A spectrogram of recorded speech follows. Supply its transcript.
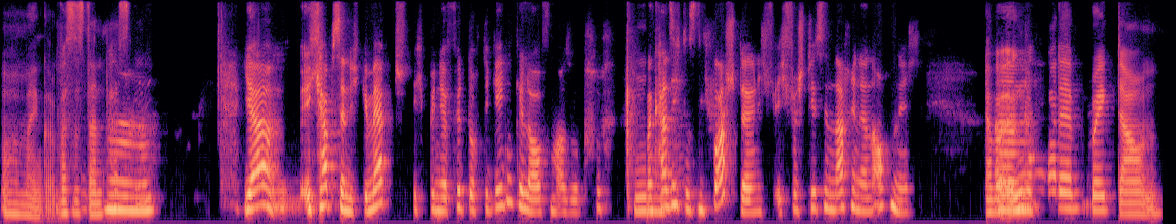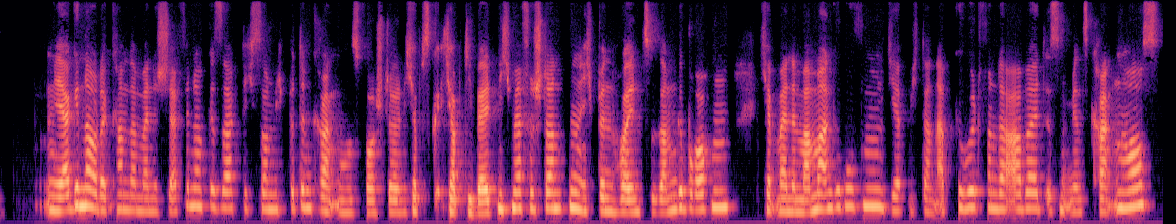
Oh mein Gott, was ist dann passiert? Mhm. Ja, ich habe es ja nicht gemerkt. Ich bin ja fit durch die Gegend gelaufen. Also pff, mhm. man kann sich das nicht vorstellen. Ich, ich verstehe es im Nachhinein auch nicht. Aber ähm, irgendwann war der Breakdown. Ja, genau. Da kam dann meine Chefin und gesagt, ich soll mich bitte im Krankenhaus vorstellen. Ich habe ich hab die Welt nicht mehr verstanden. Ich bin heulend zusammengebrochen. Ich habe meine Mama angerufen. Die hat mich dann abgeholt von der Arbeit, ist mit mir ins Krankenhaus.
